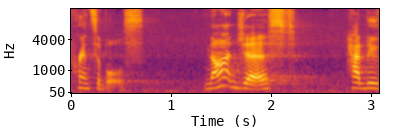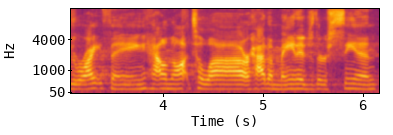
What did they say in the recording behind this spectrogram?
principles? Not just how to do the right thing, how not to lie, or how to manage their sin.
